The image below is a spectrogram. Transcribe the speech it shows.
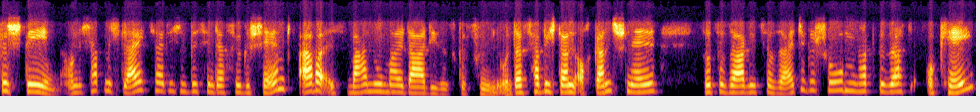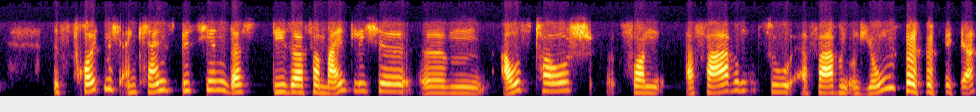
gestehen. Und ich habe mich gleichzeitig ein bisschen dafür geschämt, aber es war nun mal da, dieses Gefühl. Und das habe ich dann auch ganz schnell sozusagen zur Seite geschoben und habe gesagt, okay, es freut mich ein kleines bisschen, dass dieser vermeintliche ähm, Austausch von erfahren zu erfahren und jung ja,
